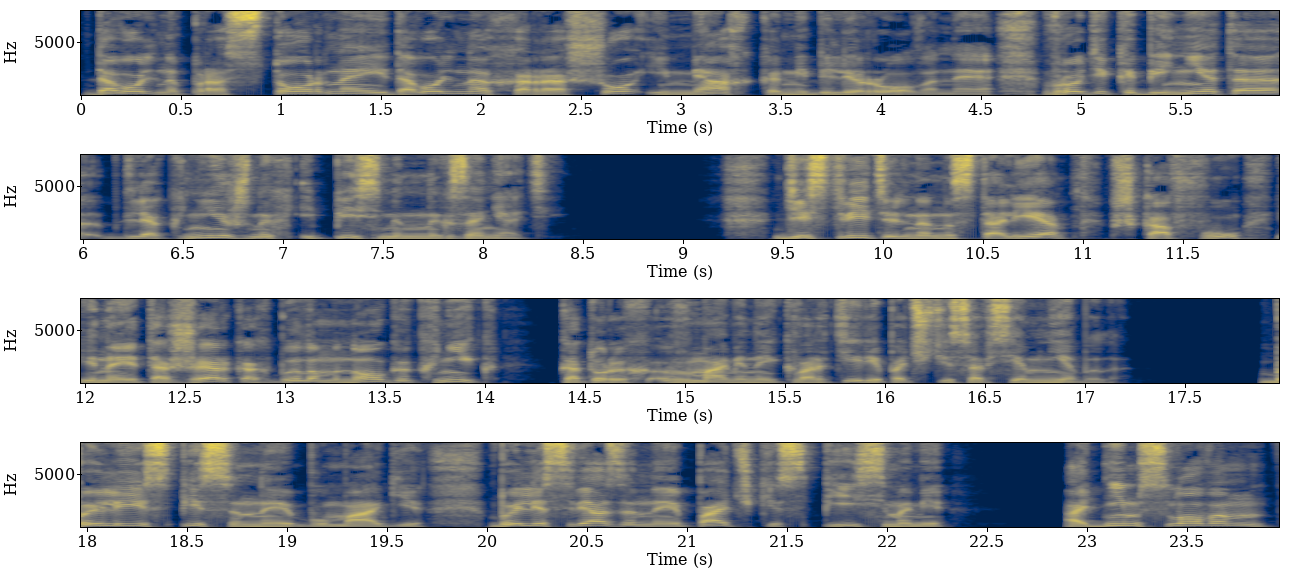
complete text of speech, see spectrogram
довольно просторная и довольно хорошо и мягко мебелированная, вроде кабинета для книжных и письменных занятий. Действительно, на столе, в шкафу и на этажерках было много книг, которых в маминой квартире почти совсем не было. Были исписанные бумаги, были связанные пачки с письмами. Одним словом,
